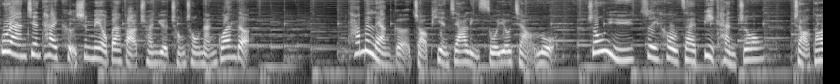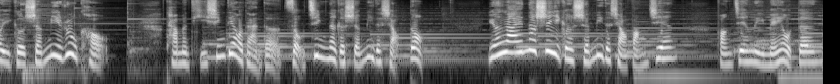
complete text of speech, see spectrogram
不然健太可是没有办法穿越重重难关的。他们两个找遍家里所有角落，终于最后在壁看中找到一个神秘入口。他们提心吊胆地走进那个神秘的小洞，原来那是一个神秘的小房间，房间里没有灯，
